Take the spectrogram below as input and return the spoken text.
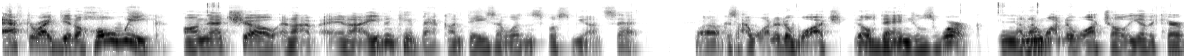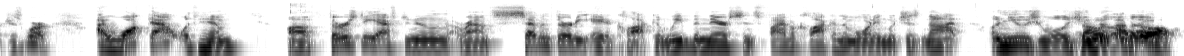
after I did a whole week on that show, and I and I even came back on days I wasn't supposed to be on set Wow. because I wanted to watch Bill Daniels work and I Mhm. wanted to watch all the other characters work. I walked out with him uh, Thursday afternoon around 7 8 o'clock, and we've been there since 5 o'clock in the morning, which is not unusual, as you No, know. not at all.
